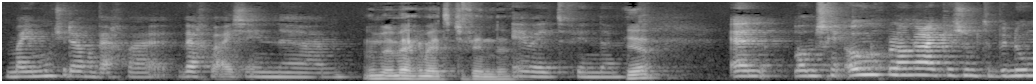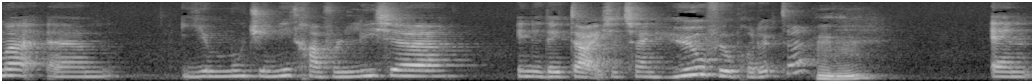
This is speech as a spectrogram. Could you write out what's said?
Maar je moet je daar een wegwij- wegwijs in, ehm, Een weg weten te vinden. in weten te vinden. Ja. En wat misschien ook nog belangrijk is om te benoemen, ehm, je moet je niet gaan verliezen in de details. Het zijn heel veel producten Mhm. en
